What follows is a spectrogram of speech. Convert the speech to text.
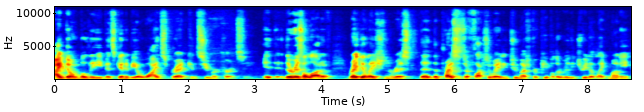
I don't believe it's going to be a widespread consumer currency. It, there is a lot of regulation risk. The, the prices are fluctuating too much for people to really treat it like money.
